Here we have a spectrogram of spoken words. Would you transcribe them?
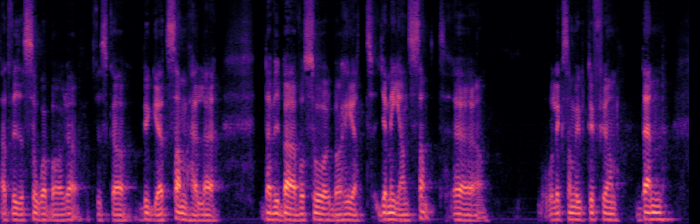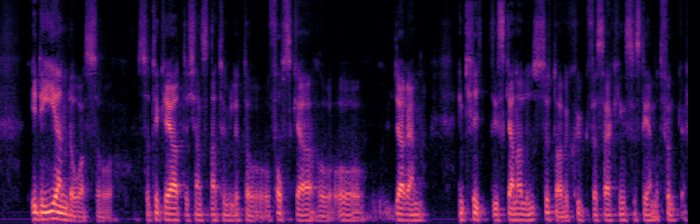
att vi är sårbara, vi ska bygga ett samhälle där vi bär vår sårbarhet gemensamt. Eh, och liksom utifrån den idén då så, så tycker jag att det känns naturligt att, forska och, och göra en, en kritisk analys av hur sjukförsäkringssystemet funkar.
